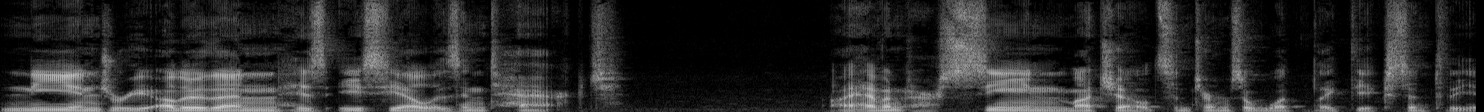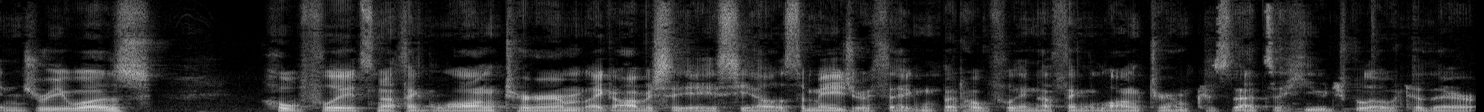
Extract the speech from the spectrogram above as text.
knee injury other than his ACL is intact. I haven't seen much else in terms of what like the extent of the injury was. Hopefully, it's nothing long term. Like obviously, ACL is the major thing, but hopefully nothing long term because that's a huge blow to their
